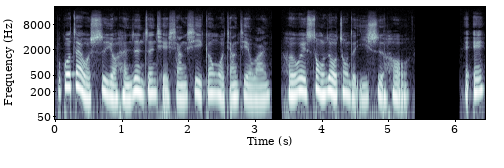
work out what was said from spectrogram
不过，在我室友很认真且详细跟我讲解完何谓送肉粽的仪式后，哎哎，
